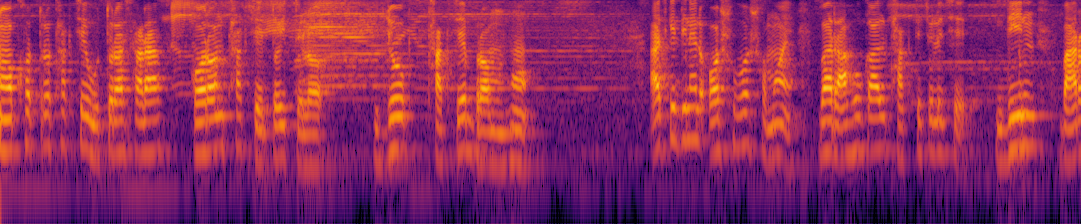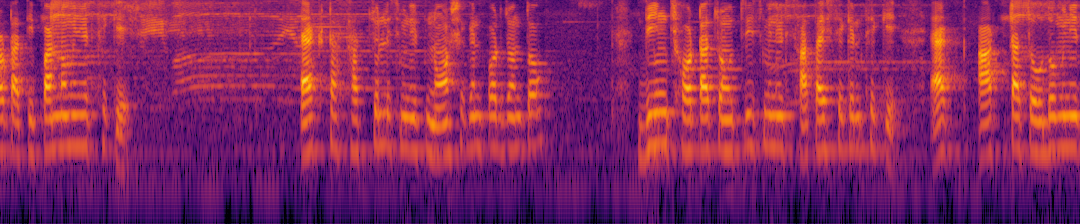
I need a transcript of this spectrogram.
নক্ষত্র থাকছে উত্তরাষাঢ়া, করণ থাকছে দৈত্যল যোগ থাকছে ব্রহ্ম। আজকের দিনের অশুভ সময় বা রাহুকাল থাকতে চলেছে। দিন বারোটা তিপ্পান্ন মিনিট থেকে একটা সাতচল্লিশ মিনিট ন সেকেন্ড পর্যন্ত। দিন ছটা চৌত্রিশ মিনিট সাতাইশ সেকেন্ড থেকে এক আটটা চৌদ্দ মিনিট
